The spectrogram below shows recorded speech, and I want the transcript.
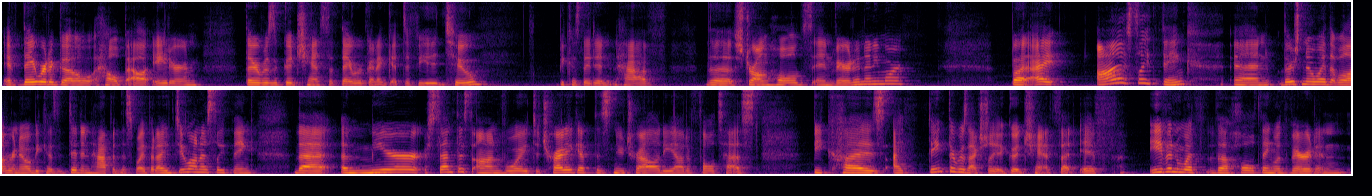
if they were to go help out Aedirn, there was a good chance that they were going to get defeated too because they didn't have the strongholds in Verden anymore. But I honestly think, and there's no way that we'll ever know because it didn't happen this way, but I do honestly think that Emhyr sent this envoy to try to get this neutrality out of Foltest because I think there was actually a good chance that if even with the whole thing with Verden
